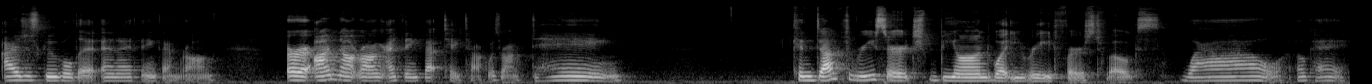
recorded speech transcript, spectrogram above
I just Googled it and I think I'm wrong. Or I'm not wrong, I think that TikTok was wrong. Dang. Conduct research beyond what you read first, folks. Wow. Okay.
